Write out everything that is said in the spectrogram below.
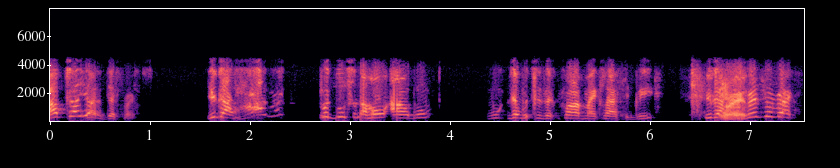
I'll tell you the difference. You got Havoc producing the whole album, which is a five my classic beat. You got right. the Resurrect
